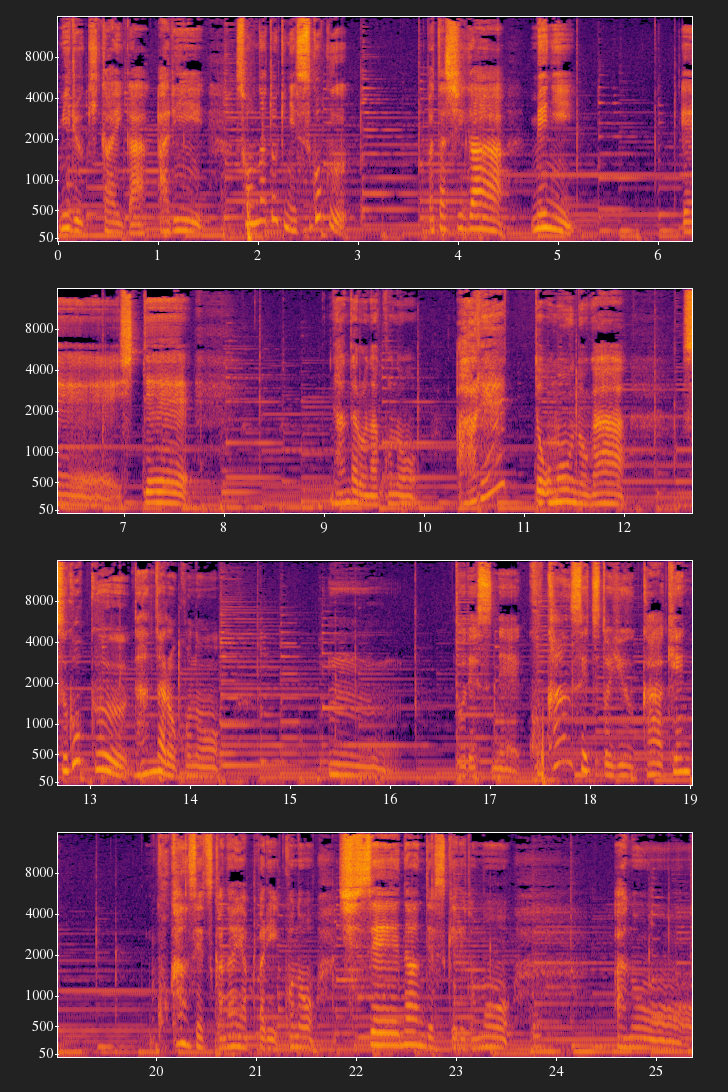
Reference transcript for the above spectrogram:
見る機会がありそんな時にすごく私が目に、えー、してなんだろうなこのあれ？と思うのがすごくなんだろうこのうんとですね股関節というか肩股関節かなやっぱりこの姿勢なんですけれどもあの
